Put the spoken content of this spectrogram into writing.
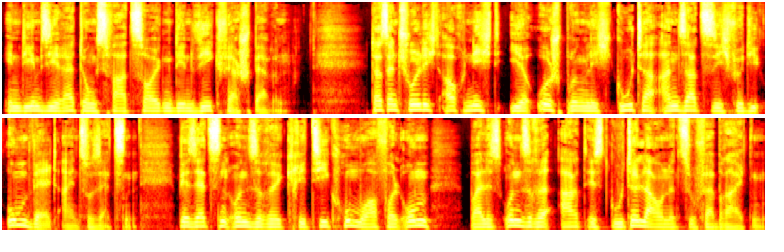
indem sie Rettungsfahrzeugen den Weg versperren. Das entschuldigt auch nicht ihr ursprünglich guter Ansatz, sich für die Umwelt einzusetzen. Wir setzen unsere Kritik humorvoll um, weil es unsere Art ist, gute Laune zu verbreiten.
